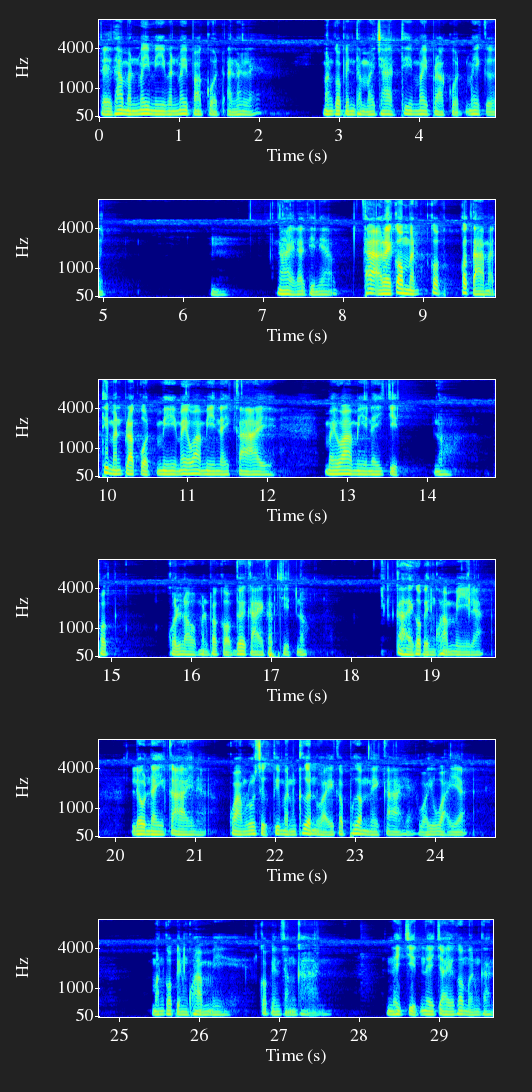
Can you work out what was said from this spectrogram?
แต่ถ้ามันไม่มีมันไม่ปรากฏอันนั้นแหละ มันก็เป็นธรรมชาติที่ไม่ปรากฏไม่เกิดง่ายแล้วทีเนี้ย ถ้าอะไรก็มันก็ก็ตามอะที่มันปรากฏมีไม่ว่ามีในกาย ไม่ว่ามีในจิตเนาะเพราะคนเรามันประกอบด้วยกายกับจิตเนาะกายก็เป็นความมีแล้วแล้วในกายเนี่ย ความรู้สึกที่มันเคลื่อนไหวกับเพื่อมในกายไหวๆอะมันก็เป็นความมีก็เป็นสังขาร ในจิตในใจก็เหมือนกัน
